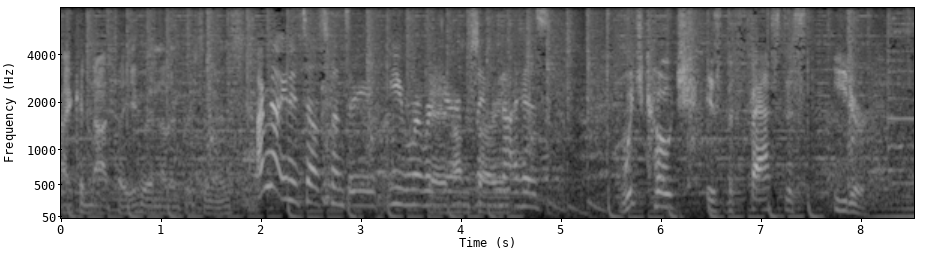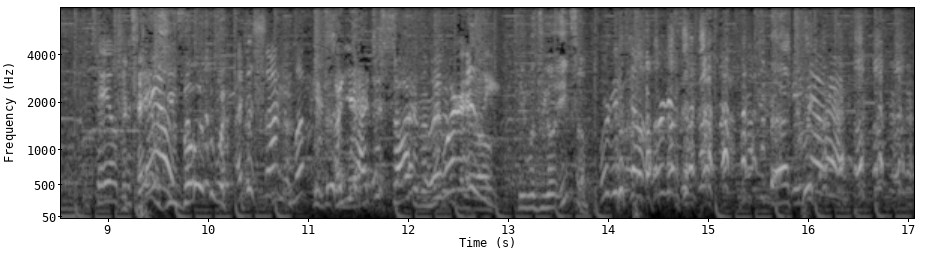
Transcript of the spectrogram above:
I could not tell you who another person is. I'm not going to tell Spencer you, you remember Okay, I'm Jarom's name, not his. Which coach is the fastest eater? Tails. Mateo, you both were- I just signed him up here. Oh, yeah, I just saw him Wait, where is he? He wants to go eat some. We're gonna tell. We're gonna tell. He's out here.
